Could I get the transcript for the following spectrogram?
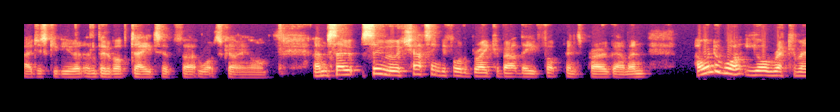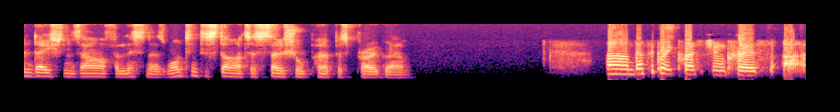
uh, just give you a little bit of update of what's going on. Um, so, Sue, we were chatting before the break about the Footprints program, and I wonder what your recommendations are for listeners wanting to start a social purpose program. Um, that's a great question, Chris. Uh,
